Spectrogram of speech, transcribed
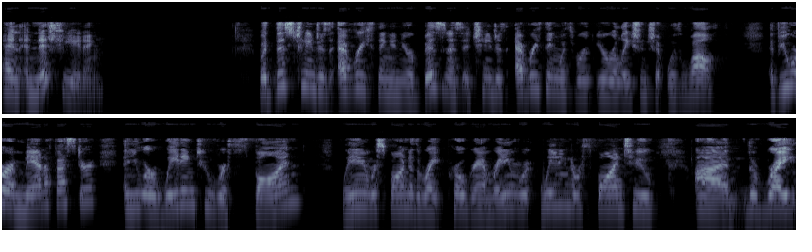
and initiating. But this changes everything in your business. It changes everything with re- your relationship with wealth. If you are a manifester and you are waiting to respond, waiting to respond to the right program, waiting, waiting to respond to um, the right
